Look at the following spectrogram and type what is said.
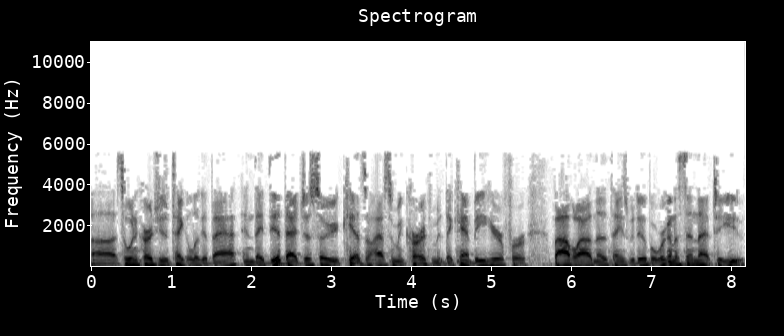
Uh, so we encourage you to take a look at that. And they did that just so your kids will have some encouragement. They can't be here for Bible hour and other things we do, but we're going to send that to you.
